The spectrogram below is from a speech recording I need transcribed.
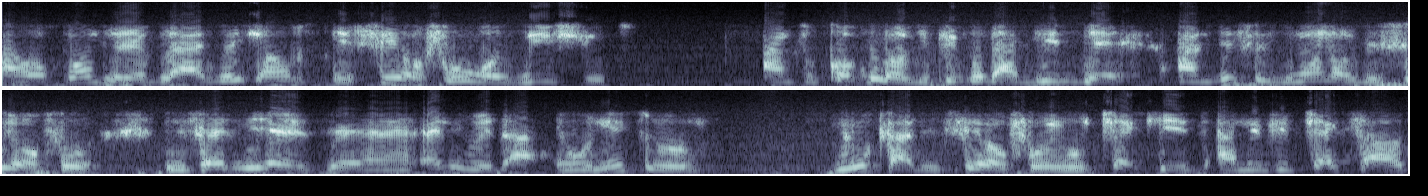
and upon the regularization, a CFO was issued and to a couple of the people that did there. And this is one of the CFO. He said, yes, uh, anyway, that will need to look at the CFO, he will check it, and if he checks out,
